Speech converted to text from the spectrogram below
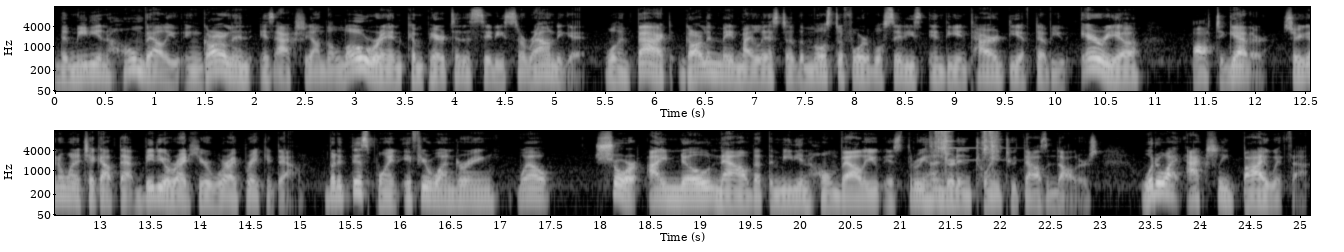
the median home value in Garland is actually on the lower end compared to the cities surrounding it. Well, in fact, Garland made my list of the most affordable cities in the entire DFW area altogether. So you're gonna wanna check out that video right here where I break it down. But at this point, if you're wondering, well, sure, I know now that the median home value is $322,000. What do I actually buy with that?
